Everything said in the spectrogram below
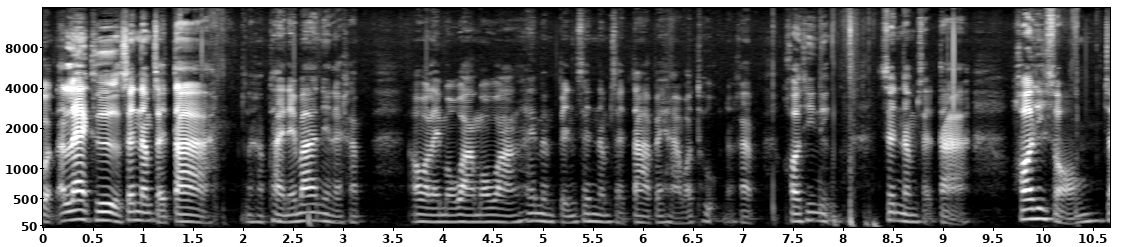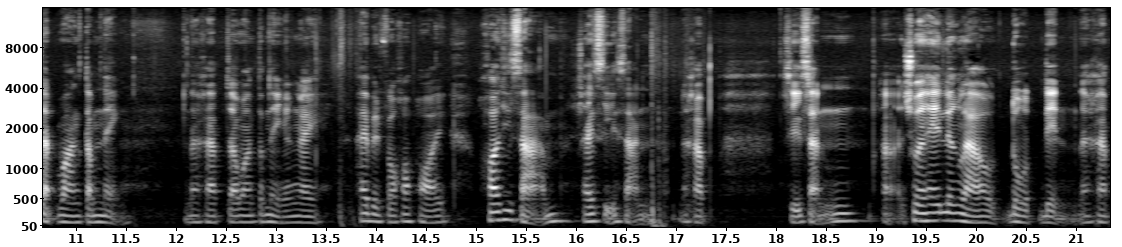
กดอันแรกคือเส้นนำสายตานะครับถ่ายในบ้านเนี่ยแหละครับ เอาอะไรมาวางมาวางให้มันเป็นเส้นนำสายตาไปหาวัตถุนะครับ ข้อที่ 1 เส้นนำสายตา ข้อที่ 2 จัดวางตำแหน่งนะครับ จะวางตำแหน่งยังไง ให้เป็น focal point ข้อที่ 3 ใช้สีสันนะครับ สีสันช่วยให้เรื่องราวโดดเด่นนะครับ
